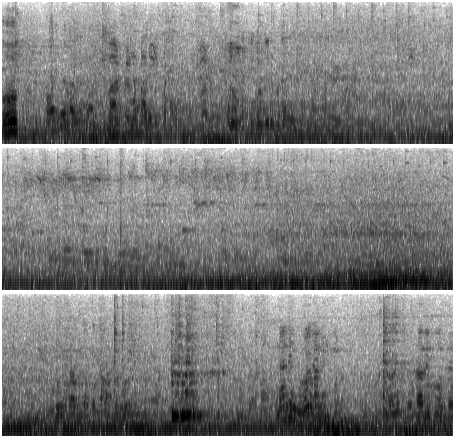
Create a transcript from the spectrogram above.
ਉਹ ਬਾਹਰ ਕਿਹਨਾਂ ਪਾ ਦੇ ਕਿੱਥੇ ਬਾਕੀ ਗੋਡੀ ਨੂੰ ਫੜਾ ਦੇ ਨਹੀਂ ਨਹੀਂ, ਕੋਈ ਗੱਲ ਨਹੀਂ। ਸਾਰੇ ਬੋਲ ਦੇ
